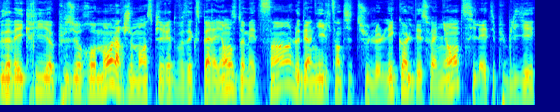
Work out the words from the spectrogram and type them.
Vous avez écrit euh, plusieurs romans largement inspirés de vos expériences de médecin. Le dernier, il s'intitule L'école des soignantes. Il a été publié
